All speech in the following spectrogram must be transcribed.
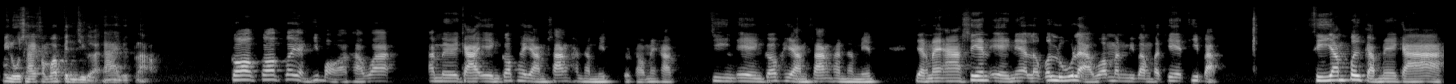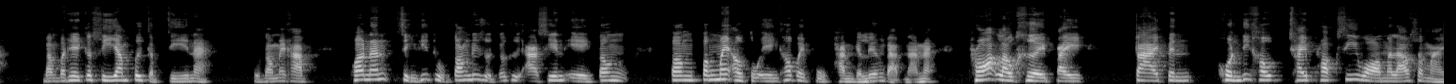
ไม่รู้ใช้คำว่าเป็นเหยื่อได้หรือเปล่า ก็ก็ก็อย่างที่บอกครับว่าอเมริกาเองก็พยายามสร้างพันธมิตรถูกต้องไหมครับ จีนเองก็พยายามสร้างพันธมิตร อย่างในอาเซียนเองเนี่ยเราก็รู้แหละว่ามันมีบางประเทศที่แบบ ซีย่ำปื้กับอเมริกา บางประเทศก็ซีย่ำปื้กับจีนน่ะ ถูกต้องไหมครับ เพราะนั้นสิ่งที่ถูกต้องที่สุดก็คืออาเซียนเองต้องต้องต้องไม่เอาตัวเองเข้าไปผูกพันกับเรื่องแบบนั้นน่ะ เพราะเราเคยไปกลายเป็นคนที่เขาใช้ proxy war มาแล้วสมัย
